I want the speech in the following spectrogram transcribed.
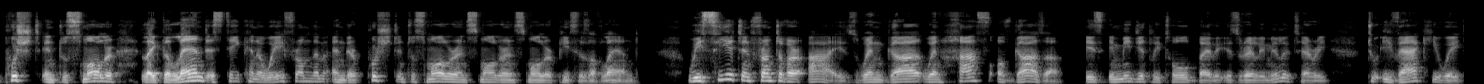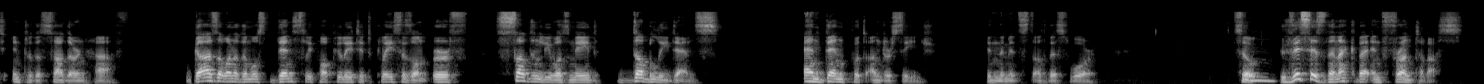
pushed into smaller like the land is taken away from them and they're pushed into smaller and smaller and smaller pieces of land We see it in front of our eyes when, Ga- when half of Gaza is immediately told by the Israeli military to evacuate into the southern half. Gaza, one of the most densely populated places on earth, suddenly was made doubly dense and then put under siege in the midst of this war. So, mm. this is the Nakba in front of us.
